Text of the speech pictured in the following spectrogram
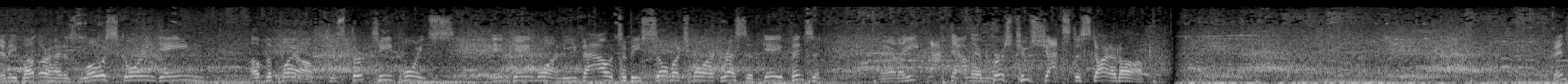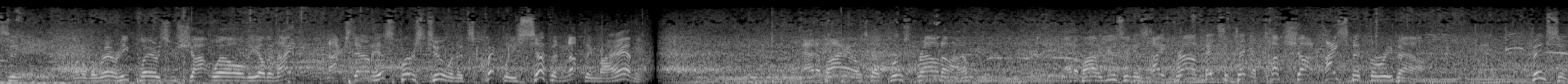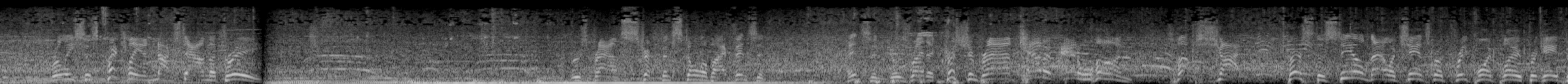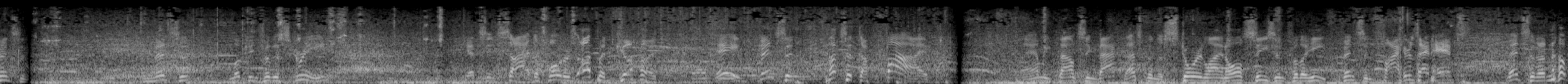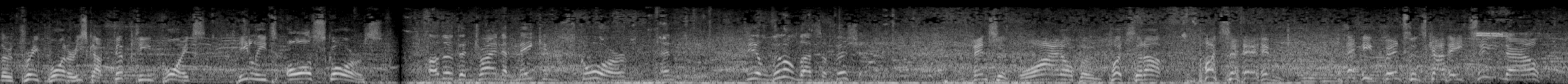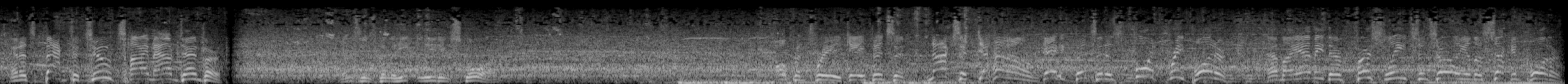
Jimmy Butler had his lowest scoring game of the playoffs, just 13 points in game one. He vowed to be so much more aggressive. Gabe Vincent and the Heat knocked down their first two shots to start it off. Vincent, one of the rare Heat players who shot well the other night, knocks down his first two, and it's quickly 7 0 Miami. Adebayo's got Bruce Brown on him. Adebayo using his height. Brown makes him take a tough shot. Highsmith the rebound. Vincent releases quickly and knocks down the three. Bruce Brown stripped and stolen by Vincent. Vincent goes right at Christian Braun. Count it and one. Tough shot. First the steal. Now a chance for a three-point play for Gabe Vincent. Vincent looking for the screen. Gets inside. The floater's up and good. Hey, Vincent cuts it to five. Miami bouncing back. That's been the storyline all season for the Heat. Vincent fires and hits. Vincent another three-pointer. He's got 15 points. He leads all scores other than trying to make him score and be a little less efficient. Vincent wide open, puts it up, puts it in. Hey, Vincent's got 18 now, and it's back to two. Timeout, Denver. Vincent's been the Heat leading scorer. Open three, Gabe Vincent knocks it down. Gabe Vincent is fourth three-pointer, and Miami their first lead since early in the second quarter.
